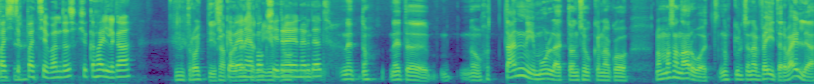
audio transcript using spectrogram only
patsi, patsi pandud, siuke hall ka. Need rotisabad. Vene poksitreener, tead. Need noh, need noh, Tänni mullet on sihuke nagu noh, ma saan aru, et noh, küll see näeb veider välja,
